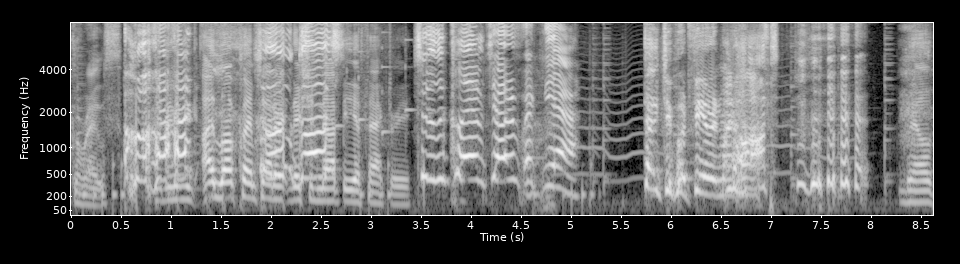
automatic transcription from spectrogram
Gross. I love clam chowder. Oh, there should not be a factory. To the clam chowder factory, Yeah. Don't you put fear in my heart. well,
